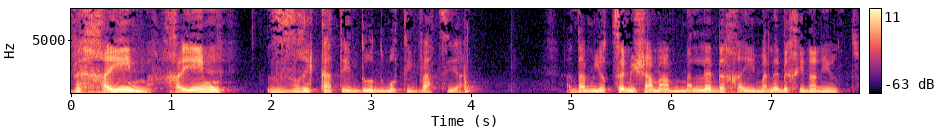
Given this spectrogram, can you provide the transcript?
וחיים, חיים, זריקת עידוד, מוטיבציה. אדם יוצא משם מלא בחיים, מלא בחינניות.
